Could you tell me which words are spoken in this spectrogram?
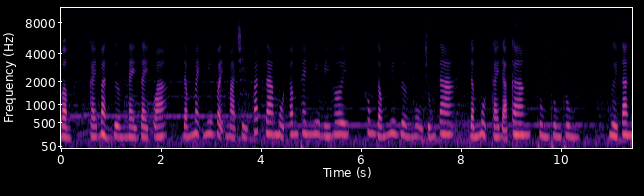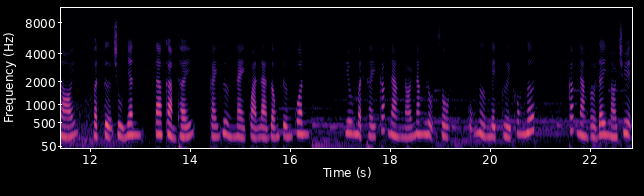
bẩm, cái bản giường này dày quá, đấm mạnh như vậy mà chỉ phát ra một âm thanh như bí hơi, không giống như giường ngủ chúng ta, đấm một cái đã cang, thùng thùng thùng. Người ta nói, vật tựa chủ nhân, ta cảm thấy, cái giường này quả là giống tướng quân. Diêu mật thấy các nàng nói năng lộn xộn, cũng ngờ nghịch cười không ngớt. Các nàng ở đây nói chuyện,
